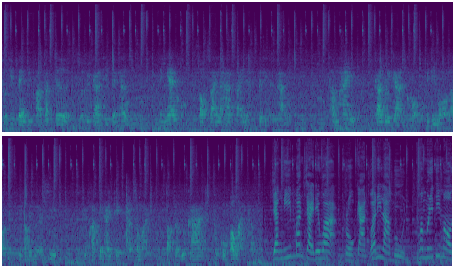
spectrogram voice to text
ส่วนที่เป็นอินฟราสตรัคเจอร์ส่วนบริการที่เป็นทั้งในแง่ของซอฟต์ไซด์และฮาร์ดไซด์เนี่ยเป็นสิ่งสำคัญ ทำให้การบริการของพิธีมอลเราเนี่ยมีความเป็นมืออาชีพมีความเป็นไฮเทคทันสมัย ตอบโจทย์ลูกค้าทุกกลุ่มเป้าหมายครับ อย่างนี้มั่นใจได้ว่าโครงการวานิลามูนคอมมูนิตี้มอล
